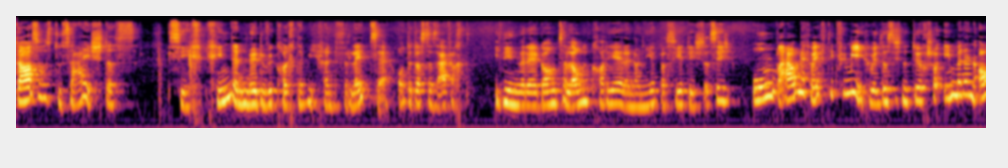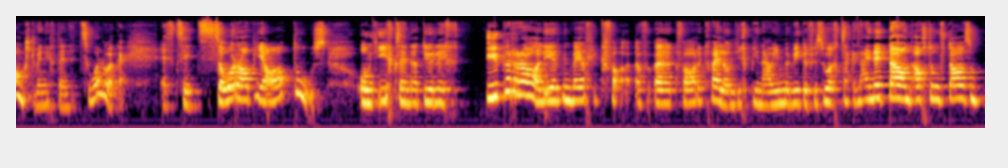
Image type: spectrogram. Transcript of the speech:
das, was du sagst, dass sich Kinder nicht wirklich dabei können verletzen können oder dass das einfach in deiner ganzen langen Karriere noch nie passiert ist, das ist unglaublich wichtig für mich, weil das ist natürlich schon immer eine Angst, wenn ich denen zuschaue. Es sieht so rabiat aus und ich sehe natürlich überall irgendwelche äh, Gefahrenquellen und ich bin auch immer wieder versucht zu sagen, nein, nicht da und Achtung auf das und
